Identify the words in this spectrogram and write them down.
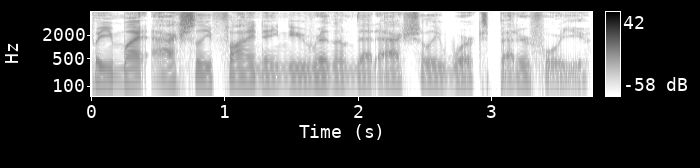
but you might actually find a new rhythm that actually works better for you.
